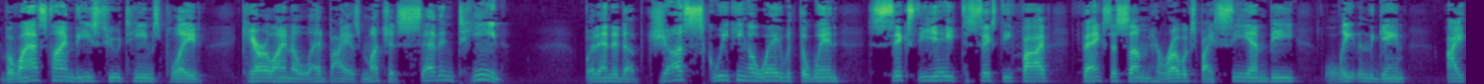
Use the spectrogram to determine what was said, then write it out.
the last time these two teams played, Carolina led by as much as 17, but ended up just squeaking away with the win 68 to 65, thanks to some heroics by CMB late in the game. I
